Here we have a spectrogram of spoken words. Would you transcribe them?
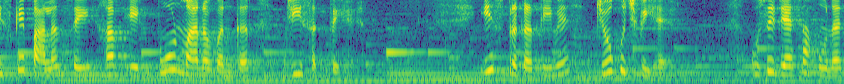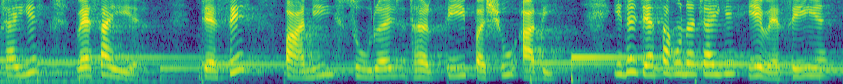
इसके पालन से हम एक पूर्ण मानव बनकर जी सकते हैं। इस प्रकृति में जो कुछ भी है, उसे जैसा होना चाहिए, वैसा ही है। जैसे पानी, सूरज, धरती, पशु आदि, इन्हें जैसा होना चाहिए, ये वैसे ही है।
